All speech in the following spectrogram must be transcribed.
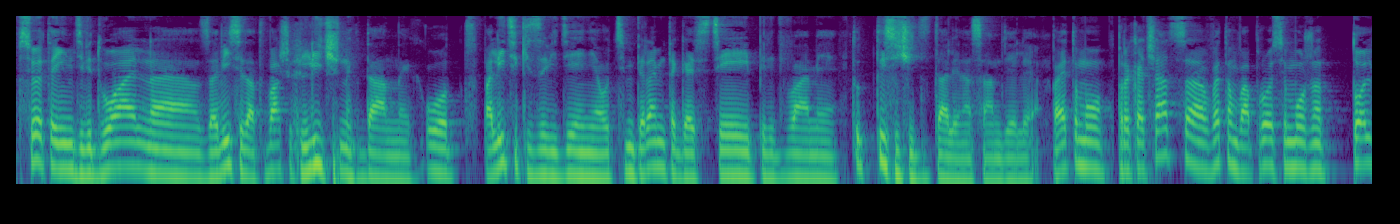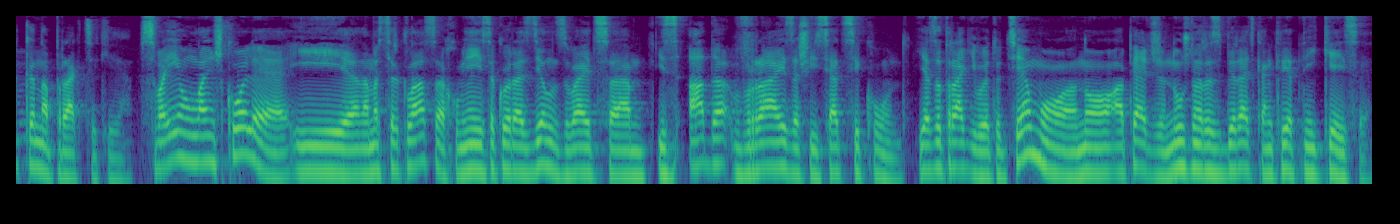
Все это индивидуально, зависит от ваших личных данных, от политики заведения, от темперамента гостей перед вами. Тут тысячи деталей на самом деле. Поэтому прокачаться в этом вопросе можно только на практике. В своей онлайн-школе и на мастер-классах у меня есть такой раздел, называется «Из ада в рай за 60 секунд». Я затрагиваю эту тему, но, опять же, нужно разбирать конкретные кейсы.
